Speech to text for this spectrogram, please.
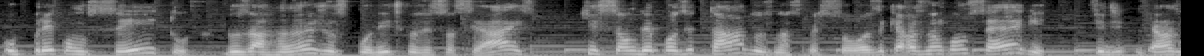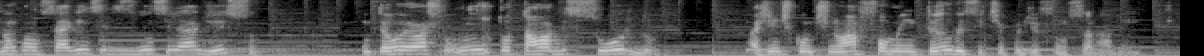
o preconceito dos arranjos políticos e sociais que são depositados nas pessoas e que elas não conseguem, se, elas não conseguem se desvencilhar disso. Então eu acho um total absurdo a gente continuar fomentando esse tipo de funcionamento.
